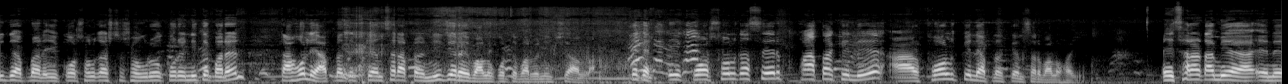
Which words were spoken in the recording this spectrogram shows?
যদি আপনার এই করসল গাছটা সংগ্রহ করে নিতে পারেন, তাহলে আপনাদের ক্যান্সার আপনার নিজেরাই ভালো করতে পারবেন ইনশাআল্লাহ। দেখেন, এই করসল গাছের পাতা খেলে আর ফল খেলে আপনার ক্যান্সার ভালো হয়। এই ছাড়াটা আমি এনে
